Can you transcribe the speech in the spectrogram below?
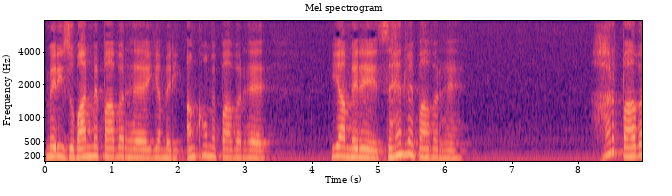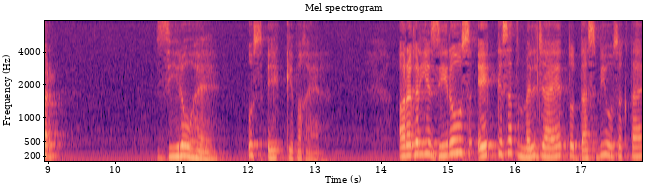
میری زبان میں پاور ہے یا میری آنکھوں میں پاور ہے یا میرے ذہن میں پاور ہے۔ ہر پاور زیرو ہے اس ایک کے بغیر۔ اور اگر یہ زیرو اس ایک کے ساتھ مل جائے تو دس بھی ہو سکتا ہے،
